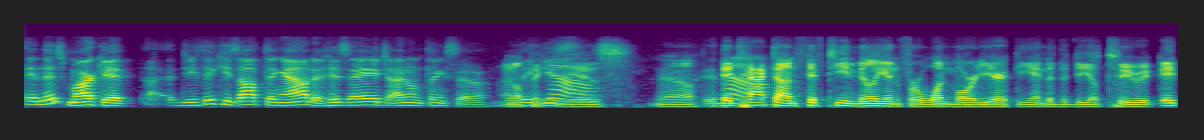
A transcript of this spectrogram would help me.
in this market, uh, do you think he's opting out at his age? I don't think so. I, don't think, think he is. No, they no. tacked on 15 million for one more year at the end of the deal too. It, it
